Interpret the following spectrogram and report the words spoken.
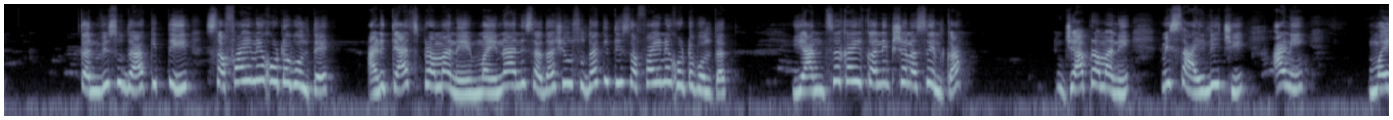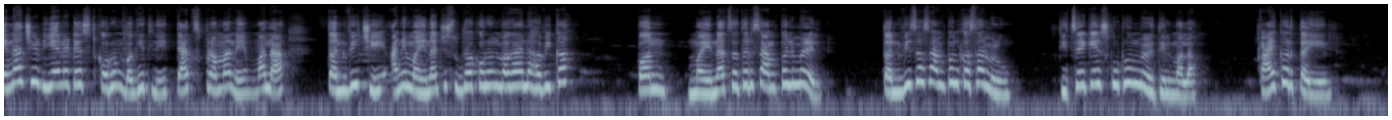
तन्वीसुद्धा किती सफाईने खोटं बोलते. आणि त्याचप्रमाणे मैना आणि सदाशिवसुद्धा किती सफाईने खोटं बोलतात. यांचं काही कनेक्शन असेल का? ज्याप्रमाणे मी सायलीची आणि मैनाची डी एन ए टेस्ट करून बघितली त्याचप्रमाणे मला तन्वीची आणि मैनाची सुद्धा करून बघायला हवी का? पण मैनाचा तर सॅम्पल मिळेल. तन्वीचा सॅम्पल कसा मिळू? तिचे केस कुठून मिळतील मला? काय करता येईल?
